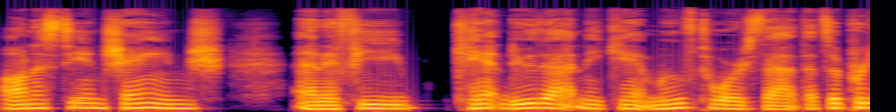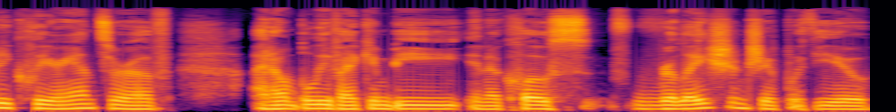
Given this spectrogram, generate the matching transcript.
honesty and change. And if he can't do that and he can't move towards that, that's a pretty clear answer of, I don't believe I can be in a close relationship with you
